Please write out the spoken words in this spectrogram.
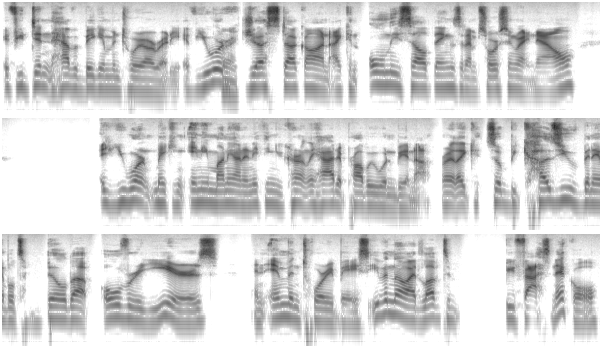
if you didn't have a big inventory already. If you were Correct. just stuck on, I can only sell things that I'm sourcing right now. You weren't making any money on anything you currently had, it probably wouldn't be enough, right? Like, so because you've been able to build up over years an inventory base, even though I'd love to be fast nickel,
